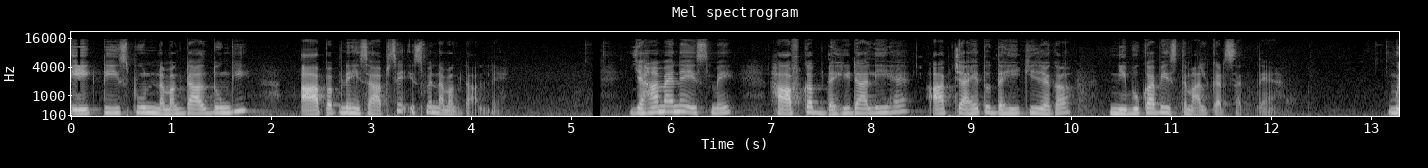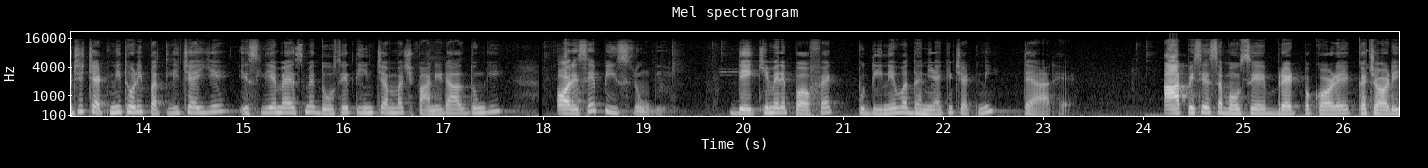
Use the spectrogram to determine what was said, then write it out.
एक टीस्पून नमक डाल दूँगी। आप अपने हिसाब से इसमें नमक डाल लें। यहाँ मैंने इसमें हाफ़ कप दही डाली है। आप चाहे तो दही की जगह नींबू का भी इस्तेमाल कर सकते हैं। मुझे चटनी थोड़ी पतली चाहिए, इसलिए मैं इसमें दो से तीन चम्मच पानी डाल दूँगी और इसे पीस लूँगी। देखिए मेरे परफेक्ट पुदीने व धनिया की चटनी तैयार है। आप इसे समोसे ब्रेड पकौड़े, कचौड़ी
